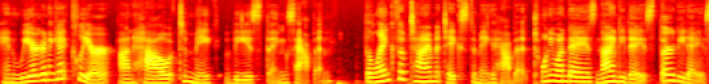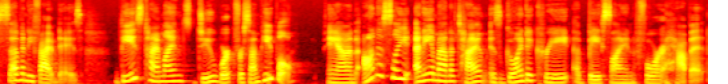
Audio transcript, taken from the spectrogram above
and we are going to get clear on how to make these things happen. The length of time it takes to make a habit 21 days, 90 days, 30 days, 75 days. These timelines do work for some people. And honestly, any amount of time is going to create a baseline for a habit.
